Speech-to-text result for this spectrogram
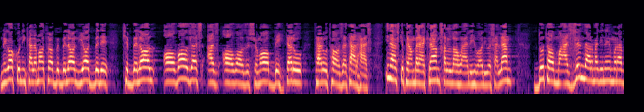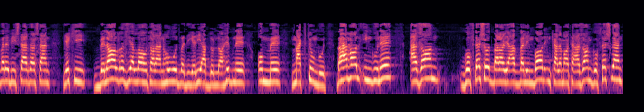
نگاه کن این کلمات را به بلال یاد بده که بلال آوازش از آواز شما بهتر و تر و تازه تر هست. این است که پیامبر اکرم صلی الله علیه و آله و سلم دو تا معزن در مدینه منوره بیشتر داشتند یکی بلال رضی الله تعالی عنه بود و دیگری عبدالله ابن ام مکتوم بود. به هر حال این گونه از آن گفته شد برای اولین بار این کلمات از آن گفته شدند.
